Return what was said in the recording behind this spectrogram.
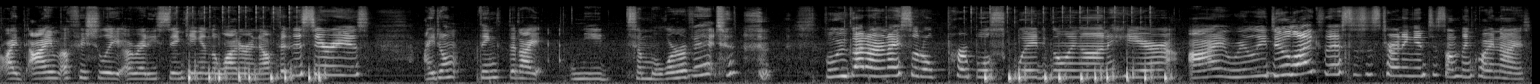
I, I'm officially already sinking in the water enough in this series. I don't think that I need some more of it. but we've got our nice little purple squid going on here. I really do like this. This is turning into something quite nice.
